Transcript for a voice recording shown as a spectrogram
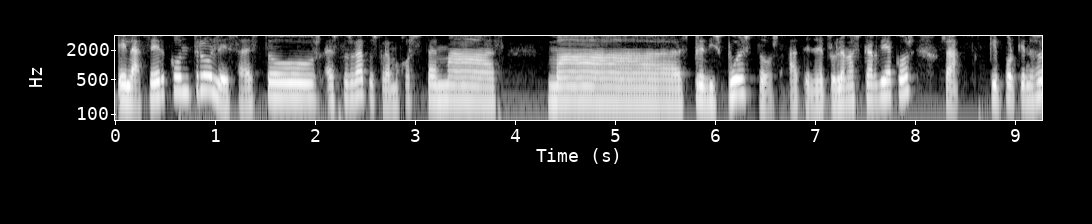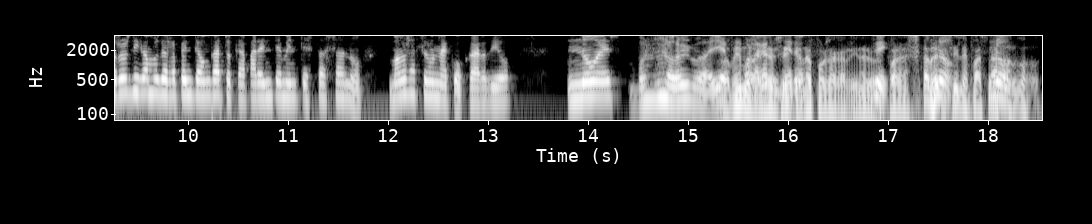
el hacer controles a estos, a estos gatos que a lo mejor están más más predispuestos a tener problemas cardíacos, o sea, que porque nosotros digamos de repente a un gato que aparentemente está sano, vamos a hacer un ecocardio, no es pues, lo mismo de ayer. Lo mismo de ayer, sí, que no es por sacar dinero, es para saber si le pasa algo.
